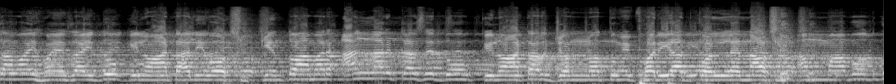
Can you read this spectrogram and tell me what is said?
কামাই হয়ে যায় দু কিলো আটা নিব। কিন্তু আমার আল্লাহর কাছে দু কিলো আটার জন্য তুমি ফরিয়াদ করলে না। আম্মা বোধ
